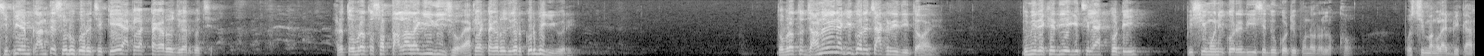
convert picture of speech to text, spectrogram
সিপিএম কানতে শুরু করেছে, কে এক লাখ টাকা রোজগার করছে? আরে তোমরা তো সব তালা লাগিয়ে দিয়েছ, এক লাখ টাকা রোজগার করবে কি করে? তোমরা তো জানোই না কি করে চাকরি দিতে হয়। তুমি রেখে দিয়ে গেছিলে এক কোটি, পিসিমণি করে দিয়েছে দু কোটি পনেরো লক্ষ। পশ্চিমবাংলায় বেকার।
